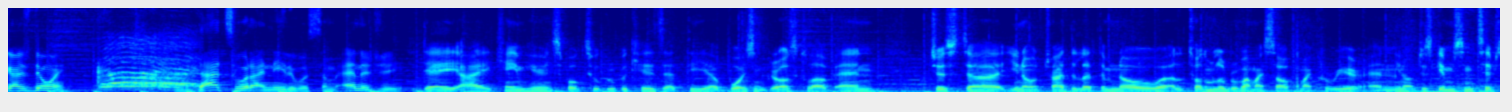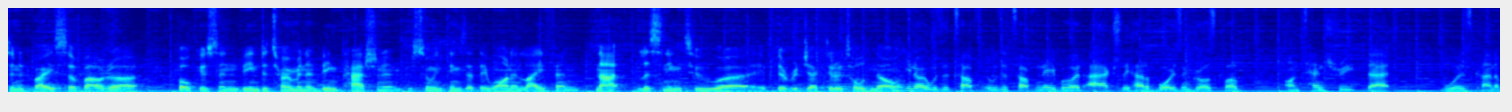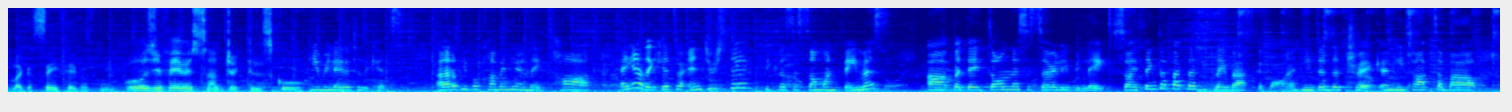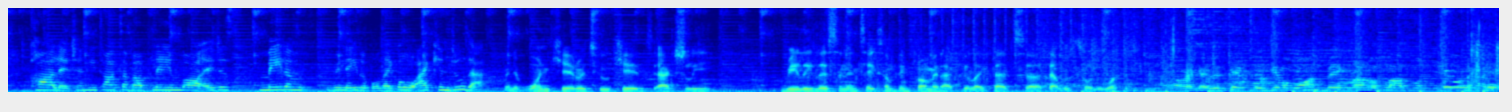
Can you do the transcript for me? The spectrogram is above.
guys doing? Good. That's what I needed was some energy. Today I came here and spoke to a group of kids at the uh, Boys and Girls Club and just uh, you know tried to let them know, uh, told them a little bit about myself, my career, and you know just give them some tips and advice about uh, focus and being determined and being passionate and pursuing things that they want in life and not listening to uh, if they're rejected or told no. You know, it was a tough, it was a tough neighborhood. I actually had a Boys and Girls Club on 10th Street that was kind of like a safe haven for me. What was your favorite subject in school? He related to the kids. A lot of people come in here and they talk, and yeah, the kids are interested because it's someone famous, uh, but they don't necessarily relate. So I think the fact that he played basketball and he did the trick and he talked about college and he talked about playing ball, it just made him relatable. Like, oh, I can do that. And if one kid or two kids actually really listen and take something from it, I feel like that's uh, that was totally worth it. All right, guys, let's, let's give them one big round of applause.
